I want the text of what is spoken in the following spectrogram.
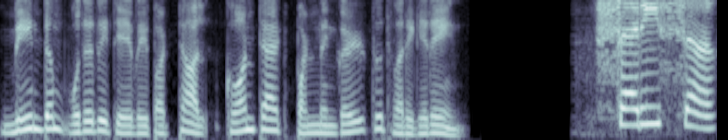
மீண்டும் உதவி தேவைப்பட்டால் கான்டாக்ட் பண்ணுங்கள் வருகிறேன். சரி சார்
